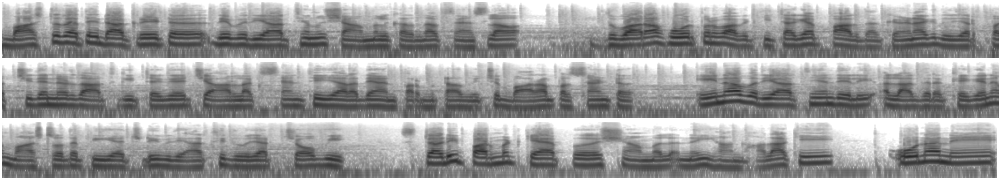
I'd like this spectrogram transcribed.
ਮਾਸਟਰ ਅਤੇ ਡਾਕਟਰੇਟ ਦੇ ਵਿਦਿਆਰਥੀਆਂ ਨੂੰ ਸ਼ਾਮਲ ਕਰਨ ਦਾ ਫੈਸਲਾ ਦੁਬਾਰਾ ਹੋਰ ਪ੍ਰਭਾਵਿਤ ਕੀਤਾ ਗਿਆ। ਭਾਗ ਦਾ ਕਹਿਣਾ ਹੈ ਕਿ 2025 ਦੇ ਨਿਰਧਾਰਤ ਕੀਤੇ ਗਏ 4,37,000 ਅਧਿਐਨ ਪਰਮਿਟਾਂ ਵਿੱਚ 12% ਇਹਨਾਂ ਵਿਦਿਆਰਥੀਆਂ ਦੇ ਲਈ ਅਲੱਗ ਰੱਖੇ ਗਏ ਨੇ। ਮਾਸਟਰ ਅਤੇ ਪੀਐਚਡੀ ਵਿਦਿਆਰਥੀ 2024 ਸਟੱਡੀ ਪਰਮਿਟ ਕੈਪ ਸ਼ਾਮਲ ਨਹੀਂ ਹਨ। ਹਾਲਾਂਕਿ ਉਹਨਾਂ ਨੇ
